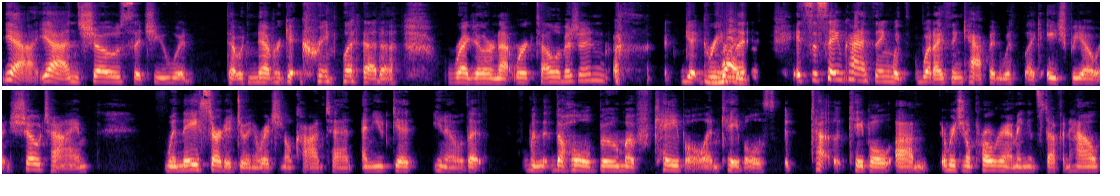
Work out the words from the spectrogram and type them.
Yeah yeah and shows that you would that would never get greenlit at a regular network television get greenlit. Right. It's the same kind of thing with what I think happened with like HBO and Showtime when they started doing original content, and you'd get you know that when the, the whole boom of cable and cable's te- cable um, original programming and stuff, and how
